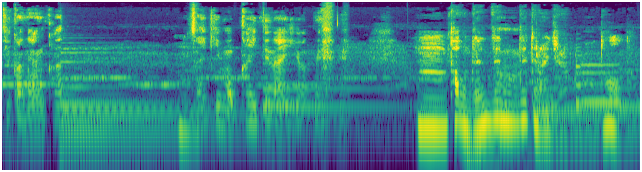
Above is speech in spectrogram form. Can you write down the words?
ていうかなんか、うん最近もう書いてないよね。うん、多分全然出てないんじゃないかな。どうなんだろう。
